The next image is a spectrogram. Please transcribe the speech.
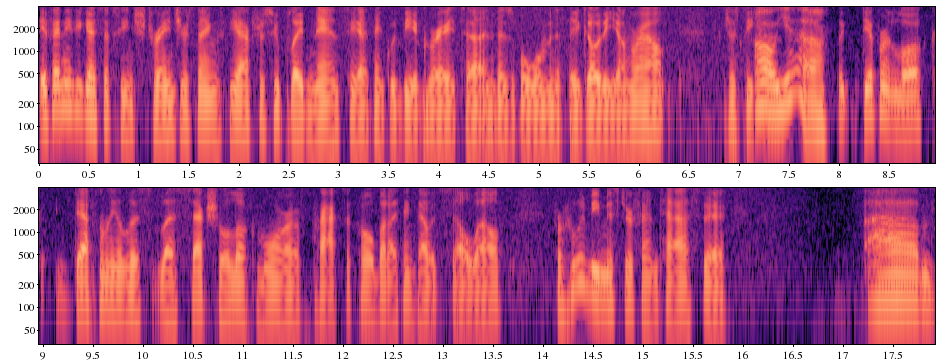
If any of you guys have seen Stranger Things, the actress who played Nancy, I think, would be a great uh, Invisible Woman if they go the young route. Just because. Oh, yeah. Like, different look, definitely a less, less sexual look, more of practical, but I think that would sell well. For who would be Mr. Fantastic? Um,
